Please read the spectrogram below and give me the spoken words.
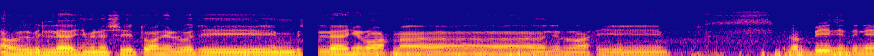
أعوذ بالله من الشيطان الرجيم بسم الله الرحمن الرحيم. ربي زدني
